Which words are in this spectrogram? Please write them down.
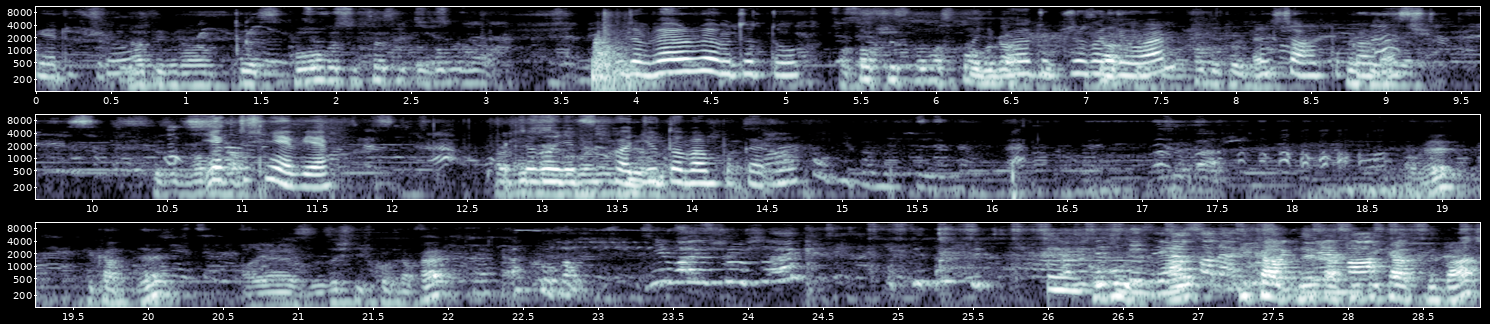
pierwszą. Na tym sukcesu, to. Dobra, już wiem co tu. No to wszystko bo ja tu przechodziłem. Jest? Chcę wam pokazać. Jest Jak ktoś nie wie, Tak, kto go nie przychodził, to wam pokażę. Pikantny? O Jezu, ze śliwką trochę. Nie ma już? Kubuś, ale pikantny, taki pikantny bacz.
